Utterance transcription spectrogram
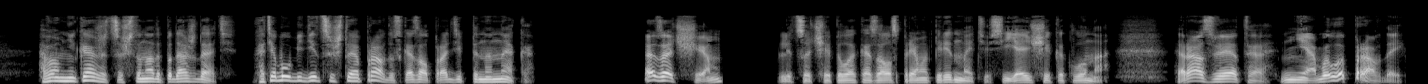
— «а вам не кажется, что надо подождать? Хотя бы убедиться, что я правду сказал про Диппина Нека. «А зачем?» Лицо Чепела оказалось прямо перед Мэтью, сияющее, как луна. «Разве это не было правдой?»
